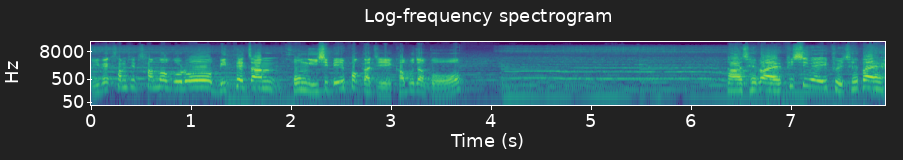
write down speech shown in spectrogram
233억으로 밑에 잠 021%까지 가보자고 아 제발 PC 메이플 제발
